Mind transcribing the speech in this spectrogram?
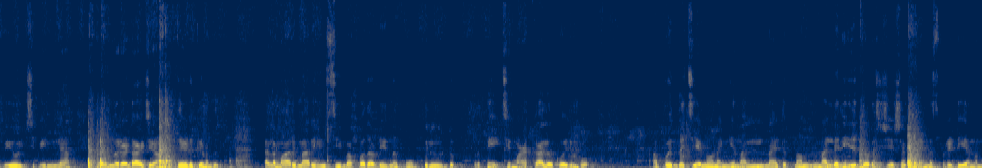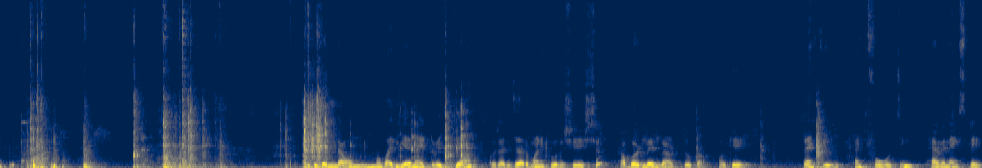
ഉപയോഗിച്ച് പിന്നെ ഒന്ന് രണ്ടാഴ്ചയാണ് അടുത്ത് എടുക്കണത്. നല്ല മാറി മാറി യൂസ് ചെയ്യുമ്പോൾ അപ്പോൾ അത് അവിടെ നിന്ന് പൂപ്പിൽ കിട്ടും പ്രത്യേകിച്ച് മഴക്കാലമൊക്കെ വരുമ്പോൾ. അപ്പോൾ എന്താ ചെയ്യണമെങ്കിൽ നന്നായിട്ട് നന്ന- നല്ല രീതിയിൽ തുടച്ച ശേഷം എണ്ണ സ്പ്രെഡ് ചെയ്യാം നമുക്ക്. ഇതെല്ലാം ഒന്ന് വലിയാനായിട്ട് വയ്ക്കാം ഒരു അഞ്ചാറ് മണിക്കൂറിന് ശേഷം കബേർഡിലെല്ലാം എടുത്ത് വെക്കാം okay thank you thank you for watching have a nice day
